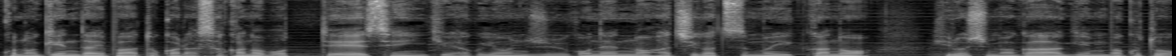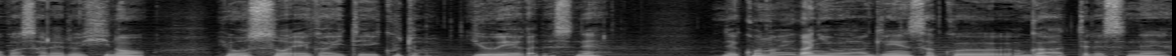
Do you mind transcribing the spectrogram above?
この現代パートから遡って、1945年の8月6日の広島が原爆投下される日の様子を描いていくという映画ですね。で、この映画には原作があってですね、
